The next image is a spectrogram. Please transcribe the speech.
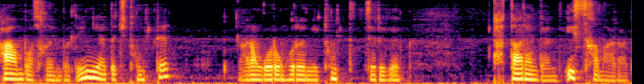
хаан болох юм бол энэ ядаж түмтэй 13 хүрээний түмт зэрэг татарын данд ис хамаарад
